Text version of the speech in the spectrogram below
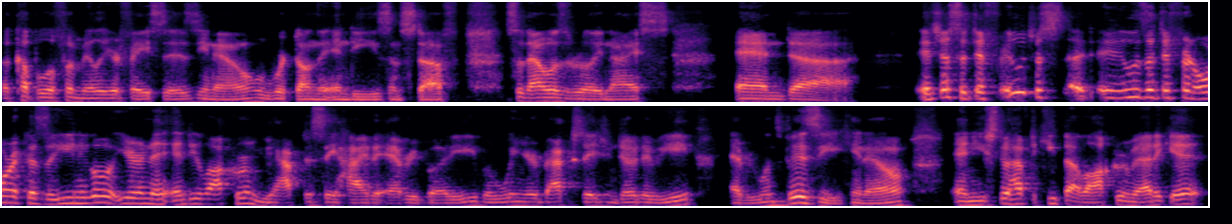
a couple of familiar faces, you know, who worked on the indies and stuff. So that was really nice. And uh, it's just a different. It was just it was a different aura because you go you're in an indie locker room, you have to say hi to everybody. But when you're backstage in WWE, everyone's busy, you know, and you still have to keep that locker room etiquette,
